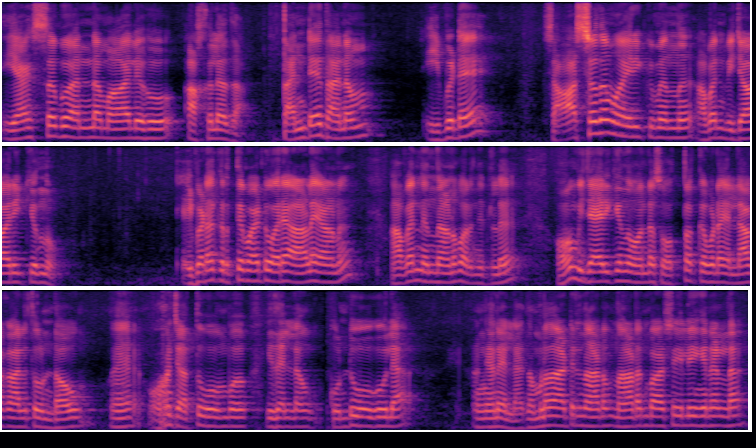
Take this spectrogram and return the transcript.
യഹ്സബു അന്ന മാലുഹു അഹ്ലദ തന്റെ ധനം ഇവിടെ ശാശ്വതമായിരിക്കുമെന്ന് അവൻ വിചാരിക്കുന്നു. ഇവിടെ കൃത്യമായിട്ട് ഒരാളെയാണ് അവൻ എന്നാണ് പറഞ്ഞിട്ടുള്ളത്. ഓൻ വിചാരിക്കുന്ന ഓന്റെ സ്വത്തൊക്കെ ഇവിടെ എല്ലാ കാലത്തും ഉണ്ടാവും. ഓൻ ചത്തു പോകുമ്പോൾ ഇതെല്ലാം കൊണ്ടുപോകൂല. അങ്ങനെയല്ല. നമ്മുടെ നാട്ടിൽ നാടൻ നാടൻ ഭാഷയിൽ ഇങ്ങനെയുള്ള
